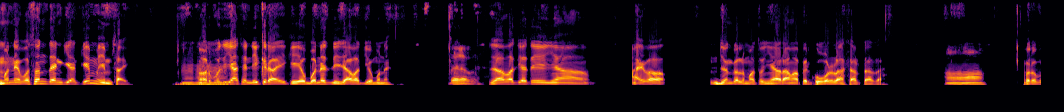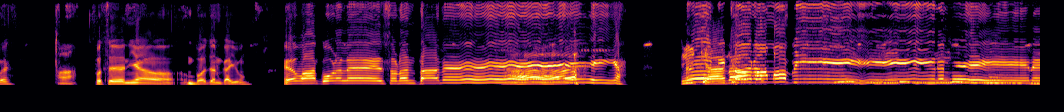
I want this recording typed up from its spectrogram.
મને વસંત ગયા કેમ એમ થાય? હમ, ત્યાંથી નીકળ્યા કે એવું બને જ નહીં જવા દ્યો મને. બરાબર. જવા ત્યાંથી અહીંયા આવ્યા જંગલમાં તો અહીંયા રામાપીર ઘોરડા સારતા હતા. બરોબર? પછી અહીંયા ભજન ગાયું. એવા ગોળલે સડનતા રે રામાપીર ને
